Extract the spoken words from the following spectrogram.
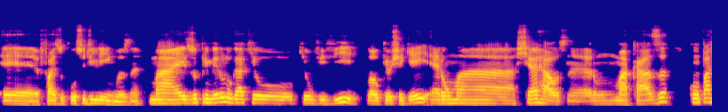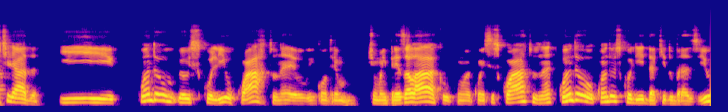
é, faz o curso de línguas, né, mas o primeiro lugar que eu, que eu vivi, logo que eu cheguei, era uma share house, né, era uma casa compartilhada, e quando eu, eu, escolhi o quarto, né, eu encontrei tinha uma empresa lá com, com, esses quartos, né? Quando eu, quando eu escolhi daqui do Brasil,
